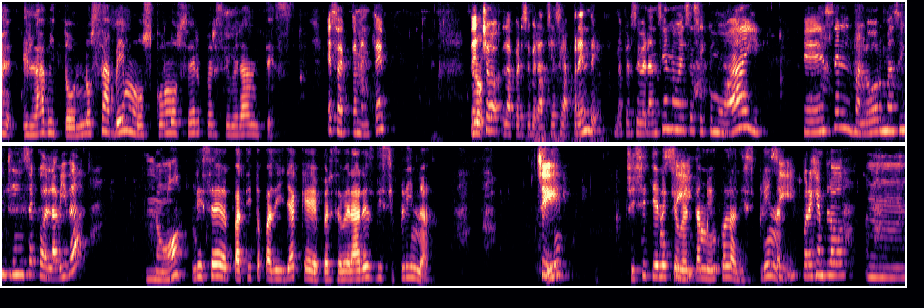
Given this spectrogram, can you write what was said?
eh, el hábito, no sabemos cómo ser perseverantes. Exactamente. De No. hecho, la perseverancia se aprende. La perseverancia no es así como, ay, es el valor más intrínseco de la vida. No, Dice Patito Padilla que perseverar es disciplina. sí, Sí, sí tiene que Sí. ver también con la disciplina. sí. Por ejemplo, Mm,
